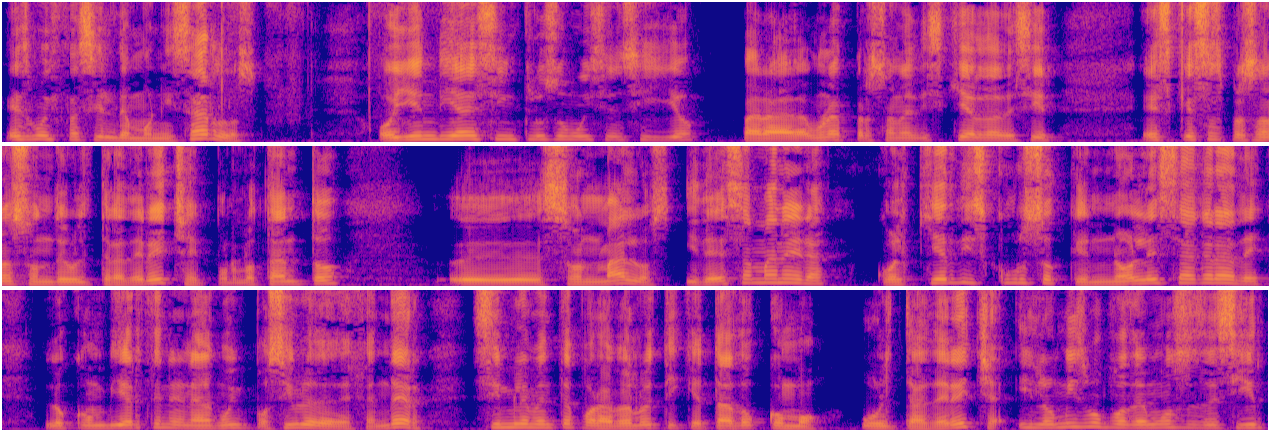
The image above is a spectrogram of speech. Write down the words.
es muy fácil demonizarlos. Hoy en día es incluso muy sencillo para una persona de izquierda decir, es que esas personas son de ultraderecha y por lo tanto eh, son malos. Y de esa manera, cualquier discurso que no les agrade lo convierten en algo imposible de defender, simplemente por haberlo etiquetado como ultraderecha. Y lo mismo podemos decir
